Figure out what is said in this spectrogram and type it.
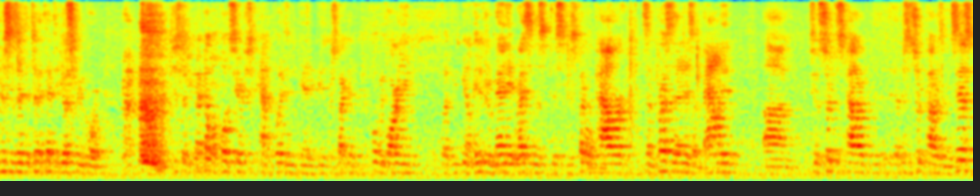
this is at the, at the U.S. Supreme Court just a, a, couple of quotes here, just to kind of put in, in, in perspective what we've argued. But you know, the individual mandate rests in this, this, this federal power. It's unprecedented. It's unbounded. Um, to assert this power, this asserted power doesn't exist.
